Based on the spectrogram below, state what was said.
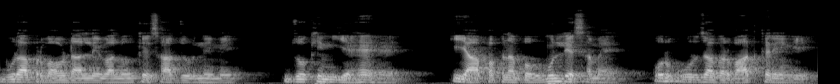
बुरा प्रभाव डालने वालों के साथ जुड़ने में जोखिम यह है कि आप अपना बहुमूल्य समय और ऊर्जा बर्बाद करेंगे।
